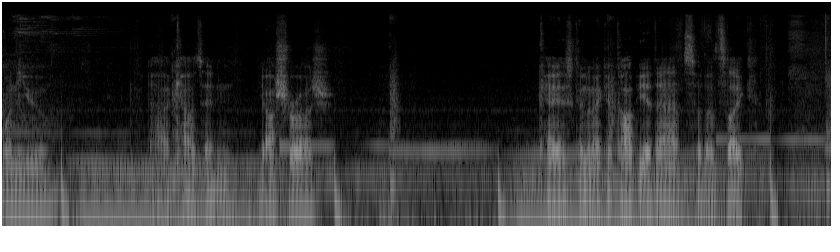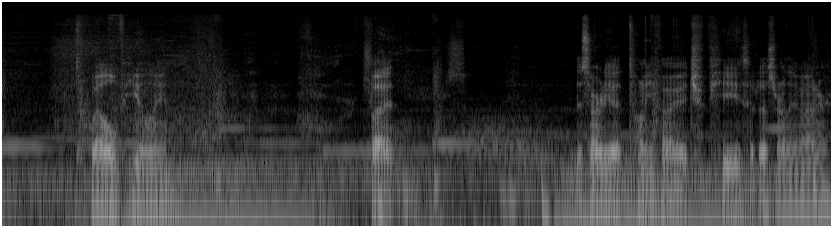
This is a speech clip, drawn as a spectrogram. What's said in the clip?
when you uh, count in Y'Shaarj. Okay, it's gonna make a copy of that, so that's like 12 healing. But it's already at 25 HP, so it doesn't really matter.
